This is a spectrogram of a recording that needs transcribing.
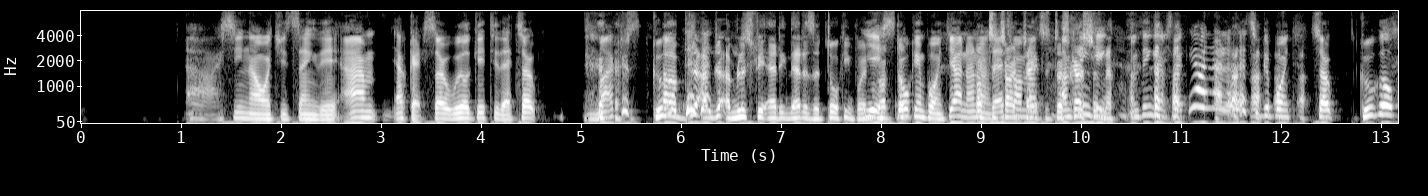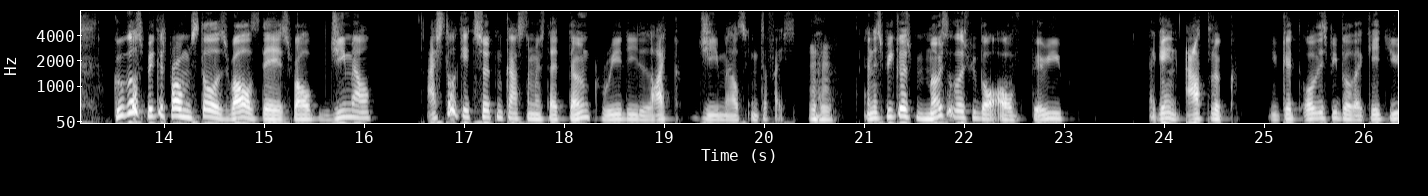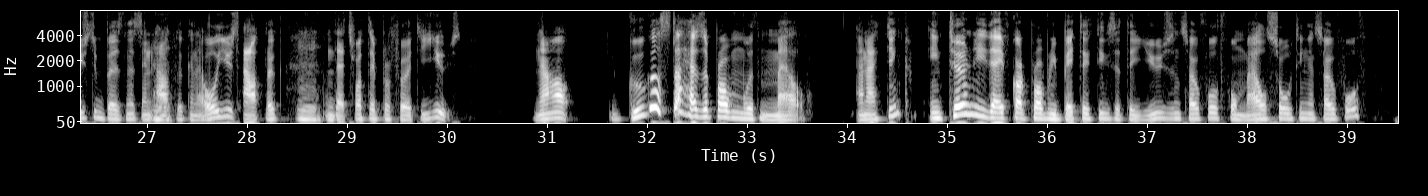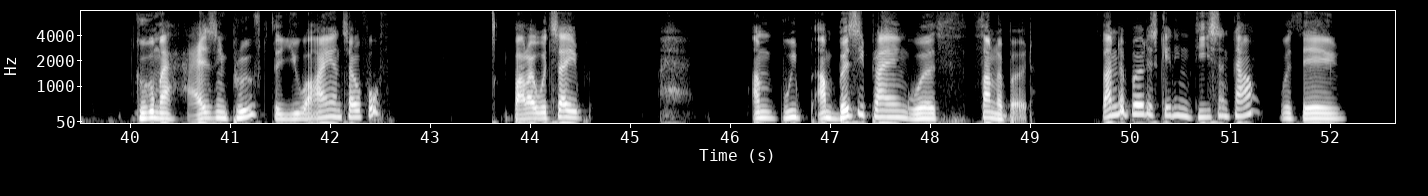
ah, I see now what you're saying there. Um okay, so we'll get to that. So Microsoft, Google I'm, I'm, I'm literally adding that as a talking point. Yes, not- not- talking point. Yeah, no, no, that's try what and I'm, like, I'm thinking. now. I'm thinking. I was like, yeah, no, no, that's a good point. So Google, Google's biggest problem still as well as there as well. Gmail, I still get certain customers that don't really like Gmail's interface, Mm-hmm. and it's because most of those people are very, again, Outlook. You get all these people that get used to business Mm. and Outlook, and they all use Outlook, and that's what they prefer to use. Now, Google still has a problem with mail. And I think internally they've got probably better things that they use and so forth for mail sorting and so forth. Google Mail has improved the UI and so forth. But I would say I'm we I'm busy playing with Thunderbird. Thunderbird is getting decent now with their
